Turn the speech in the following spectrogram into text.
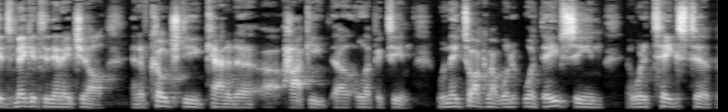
kids make it to the NHL and have coached the Canada uh, hockey uh, Olympic team, when they talk about what what they've seen and what it takes to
